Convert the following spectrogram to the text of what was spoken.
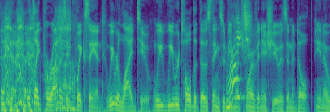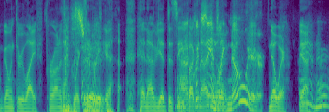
It's like piranhas and quicksand. We were lied to. We we were told that those things would be much more of an issue as an adult, you know, going through life. Piranhas and quicksand. Yeah. And I've yet to see uh, fucking quicksand's like one. nowhere. nowhere. Yeah.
